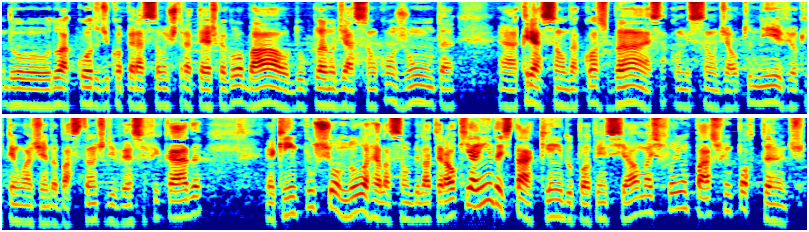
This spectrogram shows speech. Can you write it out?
do, do Acordo de Cooperação Estratégica Global, do Plano de Ação Conjunta, a criação da COSBAN, essa comissão de alto nível que tem uma agenda bastante diversificada é, que impulsionou a relação bilateral, que ainda está aquém do potencial, mas foi um passo importante.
